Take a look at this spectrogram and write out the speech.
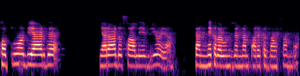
topluma bir yerde yarar da sağlayabiliyor ya. Sen ne kadar onun üzerinden para kazansan da.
